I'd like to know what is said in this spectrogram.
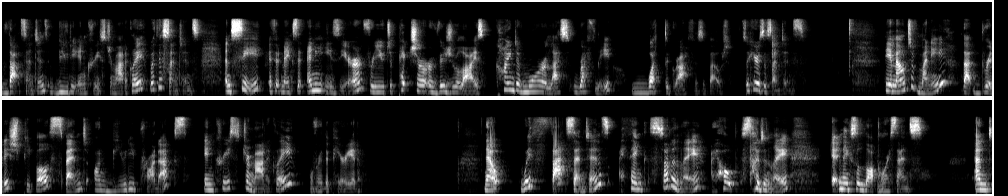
that sentence, beauty increased dramatically, with this sentence and see if it makes it any easier for you to picture or visualize kind of more or less roughly what the graph is about. So here's a sentence. The amount of money that British people spent on beauty products increased dramatically over the period. Now, with that sentence, I think suddenly, I hope suddenly, it makes a lot more sense. And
